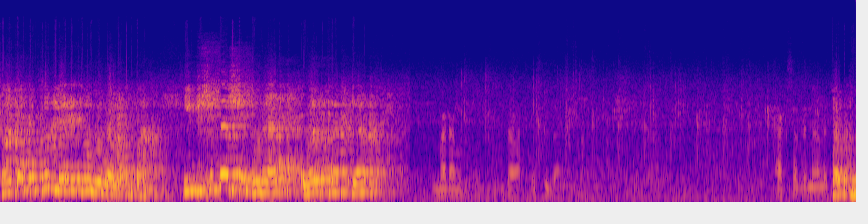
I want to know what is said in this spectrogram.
কাঁটাপুকুর লেন পূর্ব বর্তমান ইপসিতা সিংহরায় ওয়েলকাম ম্যাডাম একটু দাঁড়া একটু দাঁড়া একসাথে নাহলে সরকার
